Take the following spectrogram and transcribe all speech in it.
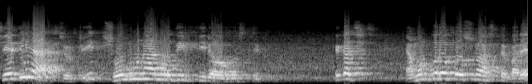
চেদি রাজ্যটি যমুনা নদীর তীরে অবস্থিত। ঠিক আছে? এমন করে প্রশ্ন আসতে পারে,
